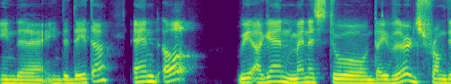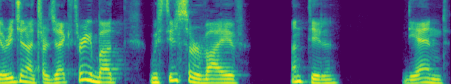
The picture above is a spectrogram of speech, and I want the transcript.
in the in the data. And oh, we again managed to diverge from the original trajectory, but we still survive until the end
